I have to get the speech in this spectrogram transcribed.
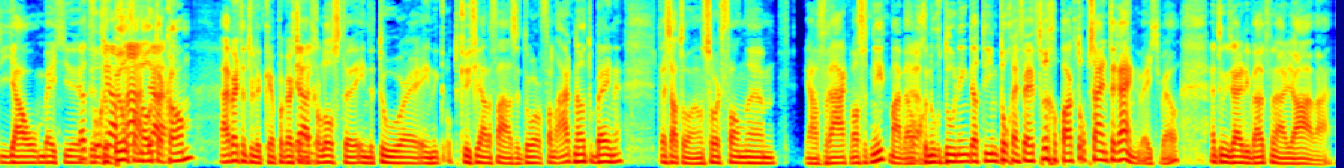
die jou een beetje Dat de, de bul Van van Aert, Ota ja. kwam. Hij werd natuurlijk, eh, Pogacar Ja, werd gelost in de Tour, in de, op de cruciale fase door Van Aert notabene. Daar zat wel een soort van, ehm, ja, wraak was het niet, maar wel Ja. genoegdoening dat hij hem toch even heeft teruggepakt op zijn terrein, weet je wel. En toen zei die Wout van, nou ja, maar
